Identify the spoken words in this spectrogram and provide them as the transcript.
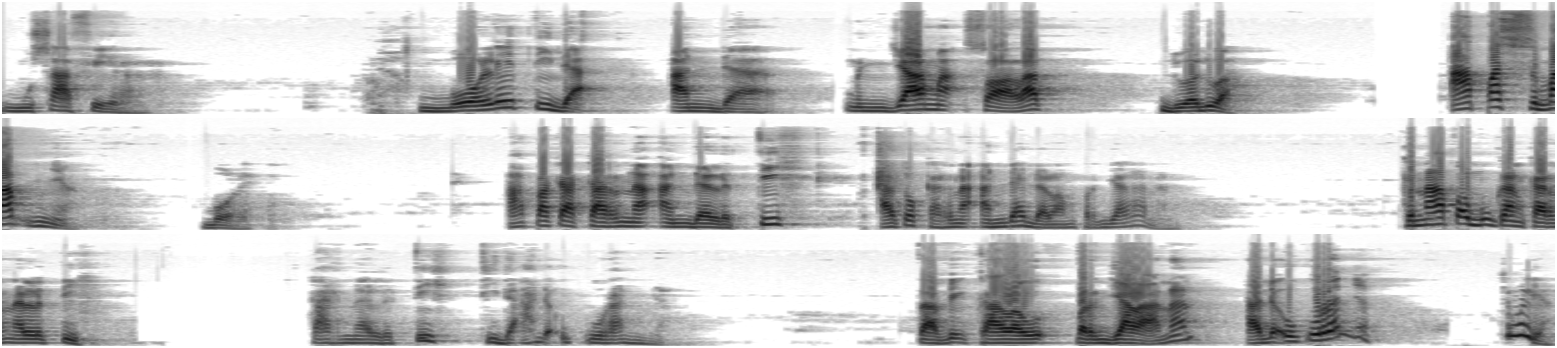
musafir, boleh tidak Anda menjamak salat dua-dua? Apa sebabnya? Boleh. Apakah karena Anda letih atau karena Anda dalam perjalanan? Kenapa bukan karena letih? Karena letih tidak ada ukurannya. Tapi kalau perjalanan ada ukurannya. Coba lihat.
